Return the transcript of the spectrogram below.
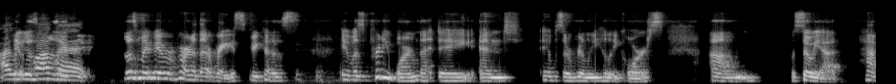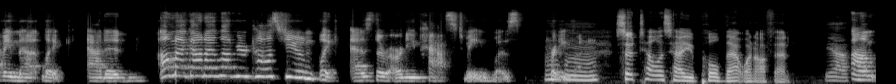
I it love really- it. It was my favorite part of that race because it was pretty warm that day and it was a really hilly course. Um, so yeah, having that like added, oh my god, I love your costume, like as they're already past me was pretty fun. Mhm. So, tell us how you pulled that one off then. Yeah. Um,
